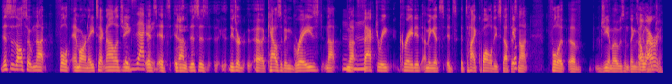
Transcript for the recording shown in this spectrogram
This is also not full of mRNA technology. Exactly. It's it's, it's this is these are uh, cows have been grazed, not mm-hmm. not factory created. I mean, it's it's it's high quality stuff that's yep. not full of, of, GMOs and things. Oh, our,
